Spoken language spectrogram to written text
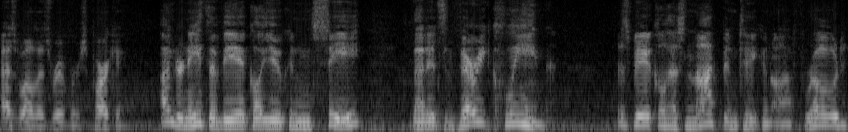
as well as reverse parking. Underneath the vehicle you can see that it's very clean. This vehicle has not been taken off-road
